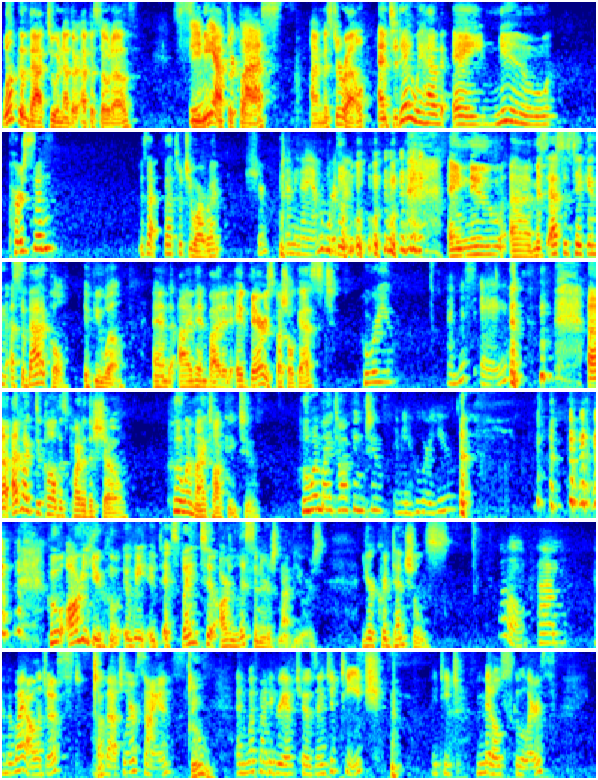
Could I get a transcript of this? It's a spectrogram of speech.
Welcome back to another episode of See Me After Class. I'm Mr. L, and today we have a new person. Is that that's what you are, right? Sure. I mean, I am a person. a new uh, Miss S has taken a sabbatical, if you will, and I've invited a very special guest. Who are you? I'm Miss A. Uh, I'd like to call this part of the show. Who am I talking to? Who am I talking to? I mean, who are you? Who are you? We explain to our listeners, not viewers, your credentials. Oh, um, I'm a biologist. I'm a Oh. bachelor of science, Ooh, and with my degree, I've chosen to teach. I teach middle schoolers,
